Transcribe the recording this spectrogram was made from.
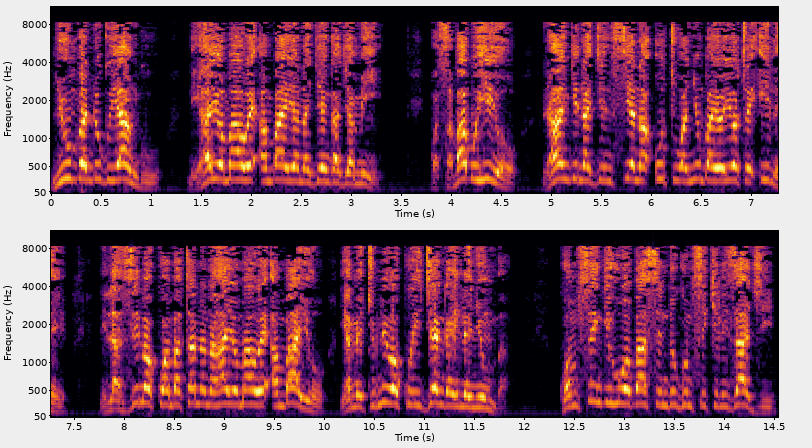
Nyumba ndugu yangu ni hayo mawe ambayo yanajenga jamii. Kwa sababu hiyo rangi na jinsia na utu wa nyumba yoyote ile ni lazima kuambatana na hayo mawe ambayo yametumiwa kuijenga ile nyumba. Kwa msingi huo basi ndugu msikilizaji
